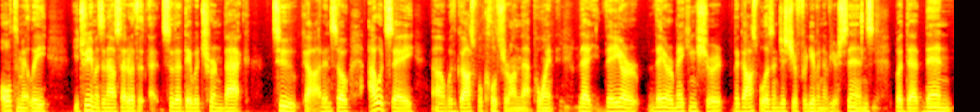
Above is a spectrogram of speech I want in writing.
ultimately you treat them as an outsider so that they would turn back to God. And so I would say uh, with gospel culture on that point that they are they are making sure the gospel isn't just you're forgiven of your sins, yeah. but that then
